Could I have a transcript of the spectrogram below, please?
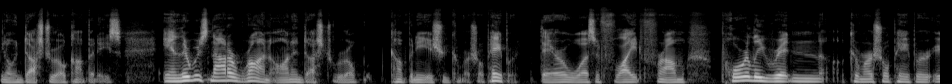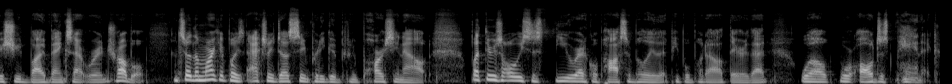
you know industrial companies and there was not a run on industrial company issued commercial paper there was a flight from poorly written commercial paper issued by banks that were in trouble. And so the marketplace actually does seem pretty good between parsing out. But there's always this theoretical possibility that people put out there that, well, we're all just panic.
